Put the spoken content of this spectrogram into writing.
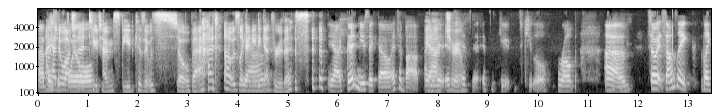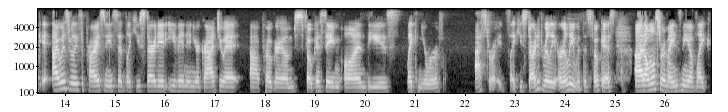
A I bunch had to of watch it at two times speed because it was so bad. I was like, I need to get through this. Yeah, good music though. It's a bop. I Yeah, mean, it, it's, true. It's a, it's a cute, it's a cute little romp. Um, so it sounds like like it, I was really surprised when you said like you started even in your graduate uh, programs focusing on these like near Earth asteroids. Like you started really early with this focus. Uh, it almost reminds me of like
